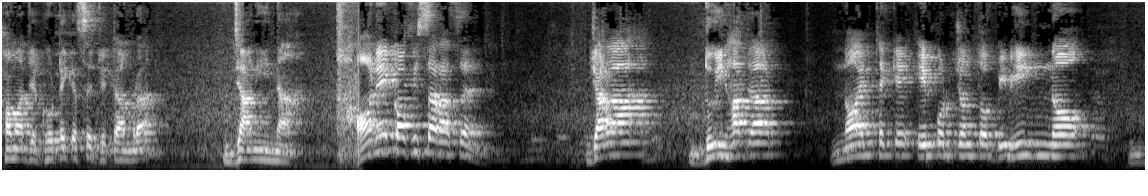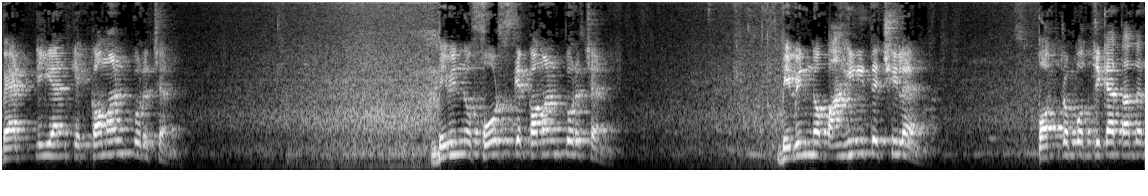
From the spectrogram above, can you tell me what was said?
সমাজে ঘটে গেছে যেটা আমরা জানি না। অনেক অফিসার আছেন যারা দুই হাজার নয় থেকে এ পর্যন্ত বিভিন্ন ব্যাটালিয়ানকে কমান্ড করেছেন, বিভিন্ন ফোর্সকে কমান্ড করেছেন। বিভিন্ন বাহিনীতে ছিলেন। পত্রপত্রিকায় তাদের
